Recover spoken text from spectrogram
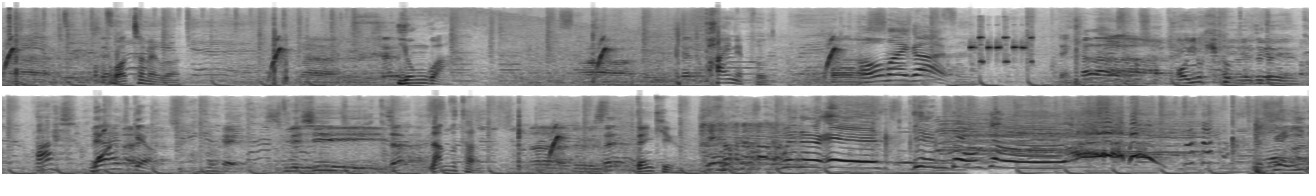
하나 둘셋 watermelon 하나 둘셋 용과 하나 둘셋 파인애플 Oh my god! 어 이렇게 아 내가 해줄게요. 오케이. 준비 시작. 람부탄. 하나 둘셋. Thank you Winner is 김동현 제가 2등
